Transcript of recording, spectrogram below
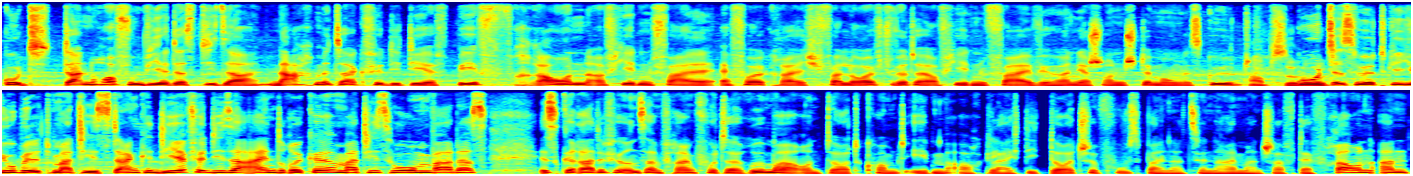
Gut, dann hoffen wir, dass dieser Nachmittag für die DFB-Frauen auf jeden Fall erfolgreich verläuft. Wird er auf jeden Fall. Wir hören ja schon, Stimmung ist gut. Absolut. Gut, es wird gejubelt. Matthias, danke dir für diese Eindrücke. Matthias Hohm war das, ist gerade für uns am Frankfurter Römer und dort kommt eben auch gleich die deutsche Fußballnationalmannschaft der Frauen an.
